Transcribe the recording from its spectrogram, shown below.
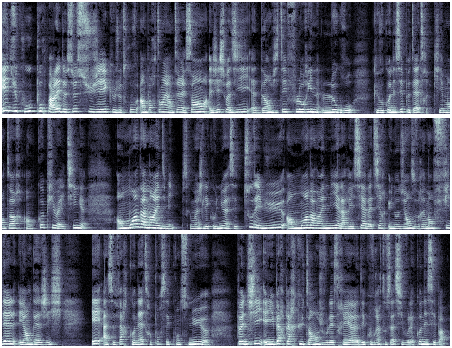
Et du coup, pour parler de ce sujet que je trouve important et intéressant, j'ai choisi d'inviter Florine Legros, que vous connaissez peut-être, qui est mentor en copywriting. En moins d'un an et demi, parce que moi je l'ai connue à ses tout débuts, en moins d'un an et demi, elle a réussi à bâtir une audience vraiment fidèle et engagée et à se faire connaître pour ses contenus euh, punchy et hyper percutants. Je vous laisserai euh, découvrir tout ça si vous la connaissez pas.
